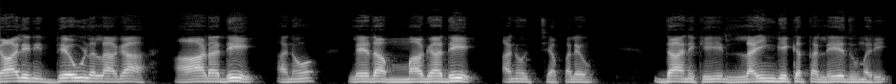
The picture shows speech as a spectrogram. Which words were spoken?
గాలిని దేవుళ్ళలాగా ఆడది అనో లేదా మగది అనో చెప్పలేం. దానికి లైంగికత లేదు మరి.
